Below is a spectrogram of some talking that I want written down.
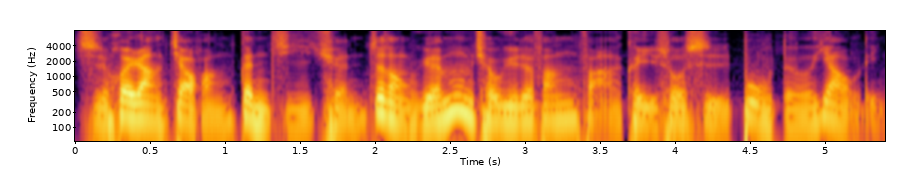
只会让教皇更集权。这种缘木求鱼的方法可以说是不得要领。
